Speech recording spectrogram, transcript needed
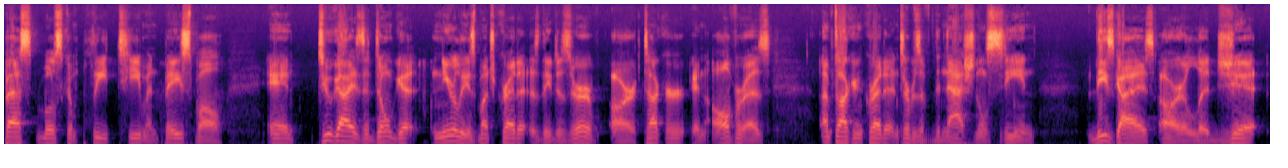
best, most complete team in baseball. And two guys that don't get nearly as much credit as they deserve are Tucker and Alvarez. I'm talking credit in terms of the national scene. These guys are legit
